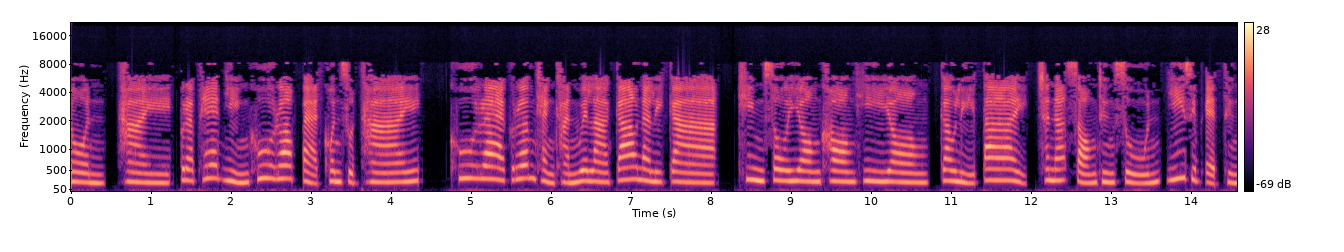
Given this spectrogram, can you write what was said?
นนท์ ไทย ประเภทหญิงคู่รอบ 8 คนสุดท้าย คู่แรกเริ่มแข่งขันเวลา 9 นาฬิกาคิมโซยองคองฮียอง เกาหลีใต้ ชนะ2ถึง0 21ถึง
